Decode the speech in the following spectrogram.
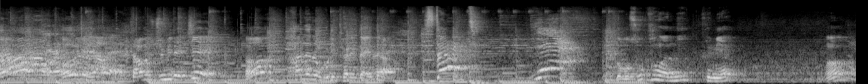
어? 어제 야 다음 주 준비됐지? 어? 하늘은 우리 편이다 얘들아 스타트! 예! 너 뭐 소풍 왔니? 금이야? 어?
